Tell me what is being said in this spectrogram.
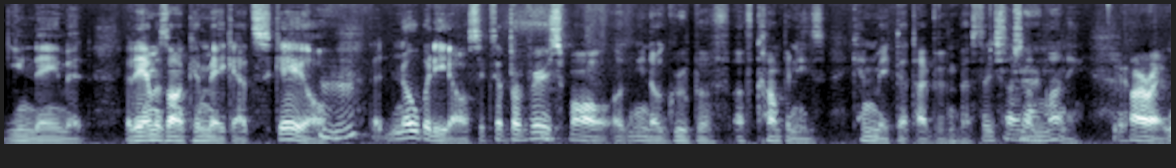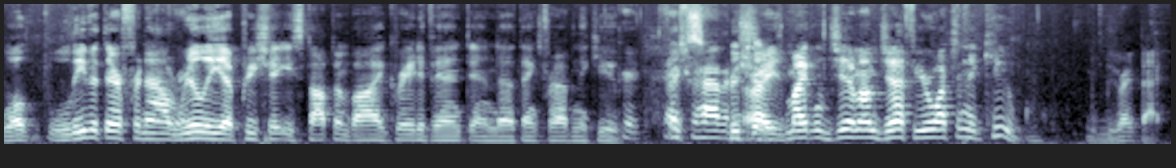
you name it, that Amazon can make at scale that nobody else, except a very small, uh, you know, group of, of companies, can make that type of investment. They just have the money. All right, well, we'll leave it there for now. Really appreciate you stopping by. Great event, and uh, thanks for having the cube. Great. Thanks, Thanks. for having us. All right, Michael, Jim, I'm Jeff. You're watching the Cube. We'll be right back.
